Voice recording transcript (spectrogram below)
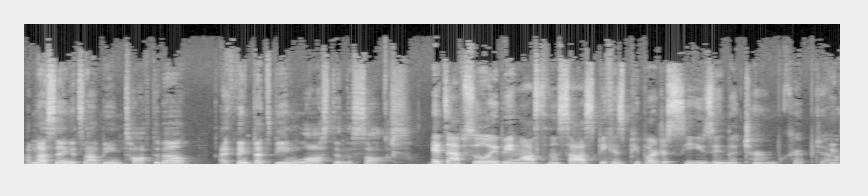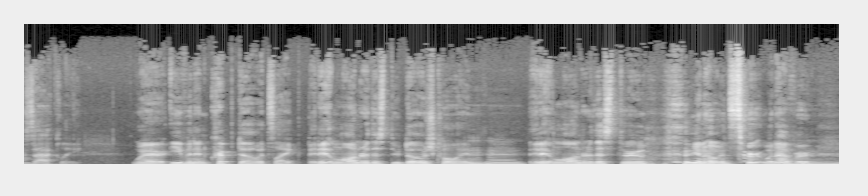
I'm not saying it's not being talked about. I think that's being lost in the sauce. It's absolutely being lost in the sauce because people are just using the term crypto. Exactly. Where even in crypto, it's like they didn't launder this through Dogecoin. Mm-hmm. They didn't launder this through, you know, insert whatever. Mm-hmm.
